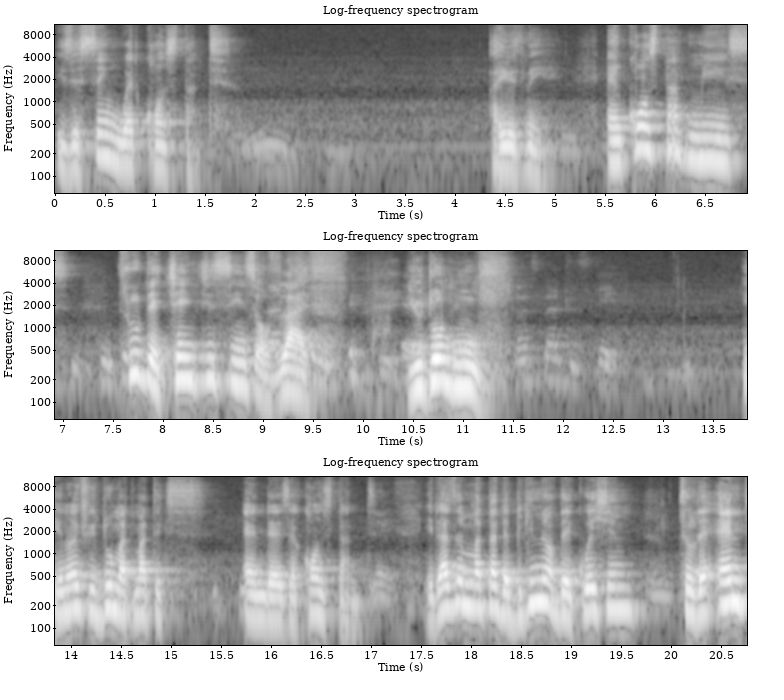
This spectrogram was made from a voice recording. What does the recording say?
is the same word constant. Are you with me? And constant means through the changing scenes of life, you don't move. You know, if you do mathematics and there's a constant, it doesn't matter the beginning of the equation till the end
